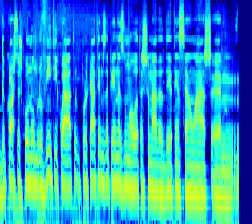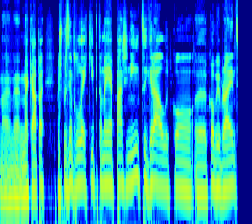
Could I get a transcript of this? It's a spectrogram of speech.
de costas com o número 24. Por cá temos apenas uma outra chamada de atenção às, um, na, na- na capa, mas por exemplo, a equipe também é a página integral com uh, Kobe Bryant,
